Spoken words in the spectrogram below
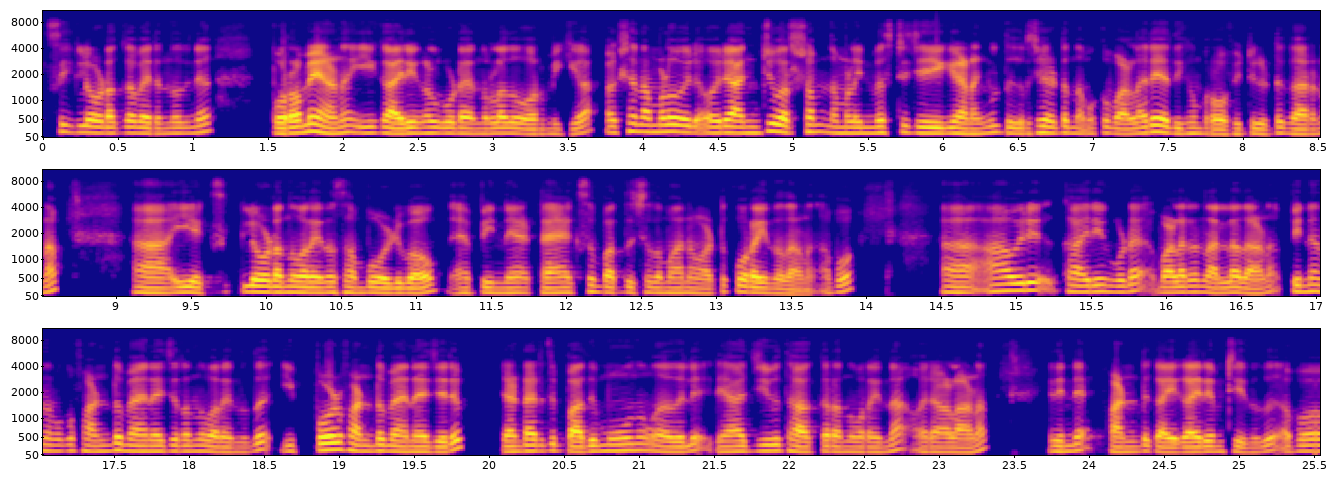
എക്സിറ്റ് ലോഡൊക്കെ വരുന്നതിന് പുറമെയാണ് ഈ കാര്യങ്ങൾ കൂടെ എന്നുള്ളത് ഓർമ്മിക്കുക. പക്ഷെ നമ്മൾ ഒരു ഒരു അഞ്ച് വർഷം നമ്മൾ ഇൻവെസ്റ്റ് ചെയ്യുകയാണെങ്കിൽ തീർച്ചയായിട്ടും നമുക്ക് വളരെയധികം പ്രോഫിറ്റ് കിട്ടും. കാരണം ഈ എക്സിറ്റ് ലോഡ് എന്ന് പറയുന്ന സംഭവം ഒഴിവാകും. പിന്നെ ടാക്സും 10% കുറയുന്നതാണ്. അപ്പോൾ ആ, ഒരു കാര്യം കൂടെ വളരെ നല്ലതാണ്. പിന്നെ നമുക്ക് ഫണ്ട് മാനേജർ എന്ന് പറയുന്നത് ഇപ്പോൾ ഫണ്ട് മാനേജർ 2013 മുതൽ രാജീവ് താക്കർ എന്ന് പറയുന്ന ഒരാളാണ് ഇതിന്റെ ഫണ്ട് കൈകാര്യം ചെയ്യുന്നത്. അപ്പോൾ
